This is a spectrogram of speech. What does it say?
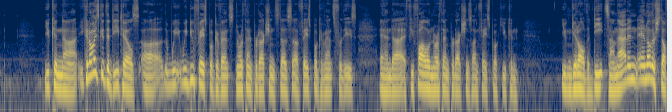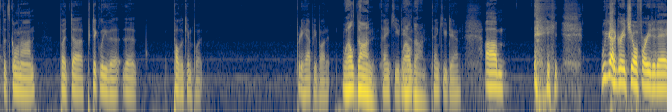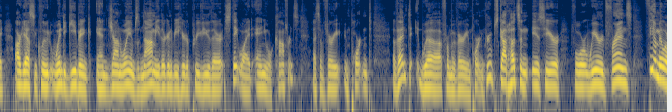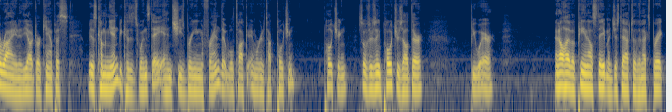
You can uh, you can always get the details. Uh, we we do Facebook events. North End Productions does uh, Facebook events for these, and uh, if you follow North End Productions on Facebook, you can you can get all the deets on that and, and other stuff that's going on, but uh, particularly the the public input. Pretty happy about it. Well done. Thank you, Dan. Well done. Thank you, Dan. Um, We've got a great show for you today. Our guests include Wendy Giebink and John Williams NAMI. They're going to be here to preview their statewide annual conference. That's a very important event uh, from a very important group. Scott Hudson is here for Weird Friends. Thea Miller Ryan of the Outdoor Campus is coming in because it's Wednesday, and she's bringing a friend that we'll talk, and we're going to talk poaching. Poaching. So if there's any poachers out there, beware. And I'll have a P&L statement just after the next break.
